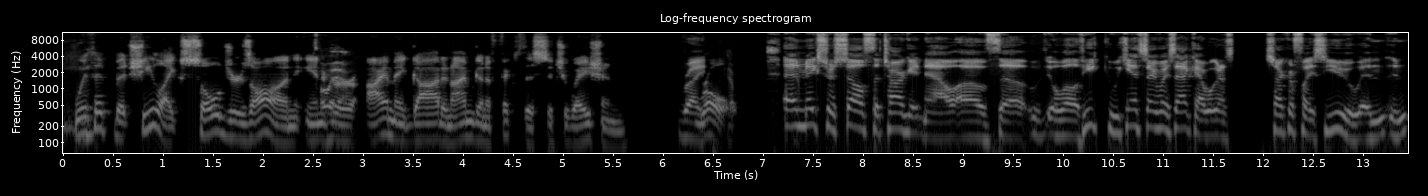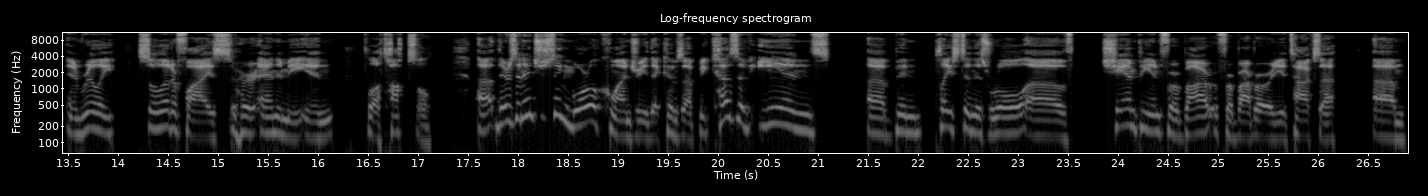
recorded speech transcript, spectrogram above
mm-hmm. with it, but she like soldiers on in Oh, her I'm a god and I'm gonna fix this situation right, role. Yep. and makes herself the target now of the well. If he we can't sacrifice that guy, we're going to sacrifice you, and, and and really solidifies her enemy in Tlotoxl. Uh, there's an interesting moral quandary that comes up because of Ian's uh, been placed in this role of champion for Bar- for Barbara or Yetaxa. Um,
